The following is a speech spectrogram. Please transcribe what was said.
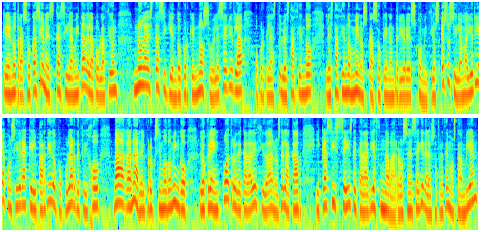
que en otras ocasiones. Casi la mitad de la población no la está siguiendo porque no suele seguirla o porque lo está haciendo, le está haciendo menos caso que en anteriores comicios. Eso sí, la mayoría considera que el Partido Popular de Feijó va a ganar el próximo domingo. Lo creen cuatro de cada diez ciudadanos de la CAP y casi seis de cada diez navarros. Enseguida les ofrecemos también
